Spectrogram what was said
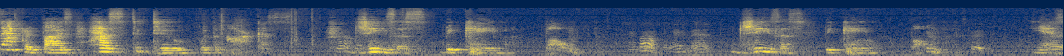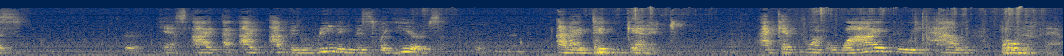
sacrifice has to do with the carcass. Jesus became both. Oh, amen. Jesus became both. Yes. good. Yes, I, I, I, I've been reading this for years, mm-hmm. and I didn't get it. I get what, why do we have both of them?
